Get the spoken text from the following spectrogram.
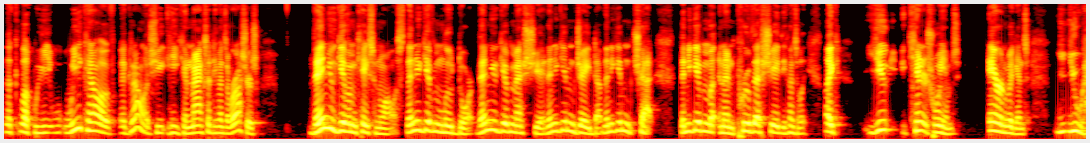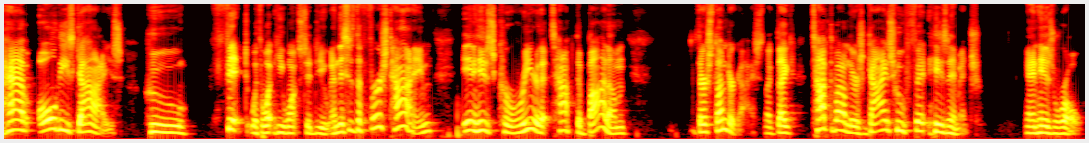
look, look, we we can acknowledge he, he can max out defensive rosters. Then you give him Cason Wallace. Then you give him Lu Dort. Then you give him SGA. Then you give him J Dub. Then you give him Chet. Then you give him an improved SGA defensively. Like you, Kenrich Williams, Aaron Wiggins. You have all these guys who fit with what he wants to do. And this is the first time in his career that top to bottom, there's Thunder guys. Like like top to bottom, there's guys who fit his image and his role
